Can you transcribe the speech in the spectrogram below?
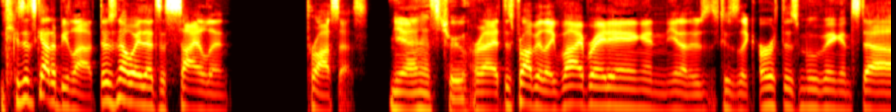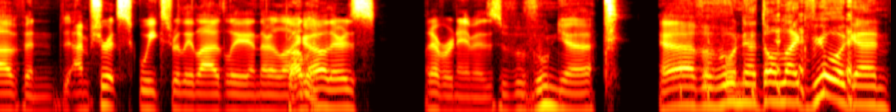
because it's got to be loud. There's no way that's a silent process, Yeah, that's true. right? There's probably like vibrating and you know there's because like Earth is moving and stuff, and I'm sure it squeaks really loudly. And they're like, Probably. oh, there's whatever her name is, Vavunia. Yeah, Vavunia don't like view again.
